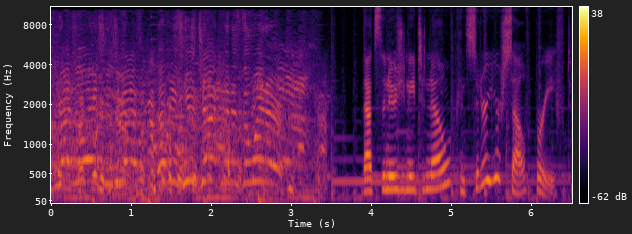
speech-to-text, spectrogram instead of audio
Congratulations, you guys. That means Hugh Jackman is the winner. That's the news you need to know. Consider yourself briefed.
